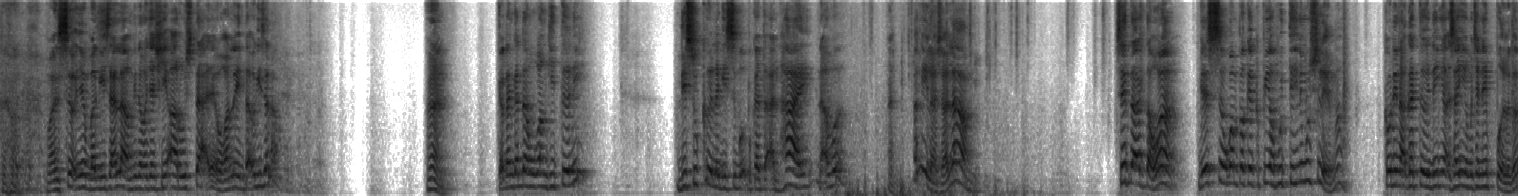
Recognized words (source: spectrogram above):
Maksudnya bagi salam dah macam syiar Ustaz dia. Orang lain tak bagi salam. Kan? Kadang-kadang orang kita ni disuka lagi sebut perkataan hai, nak apa? Ha, bagilah salam. Saya tak tahu lah. Biasa orang pakai kepiah putih ni Muslim lah. Kalau dia nak kata dia ingat saya macam Nepal ke,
